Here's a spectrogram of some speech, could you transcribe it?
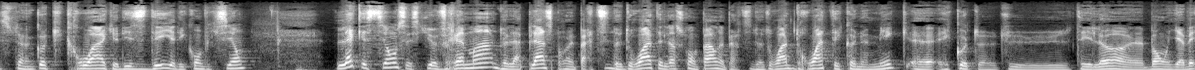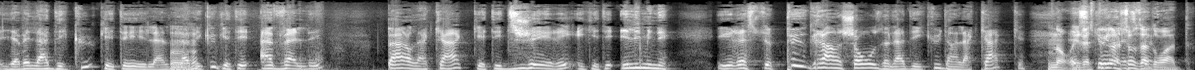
c'est un gars qui croit, qui a des idées, il a des convictions. La question, c'est est-ce qu'il y a vraiment de la place pour un parti de droite? Et lorsqu'on parle d'un parti de droite, droite économique, euh, écoute, tu es là, euh, bon, il y avait il y avait l'ADQ qui était la, l'ADQ qui avalée par la CAQ, qui a été digérée et qui a été éliminée. Il reste plus grand-chose de l'ADQ dans la CAQ. Non, il reste plus que- grand-chose est-ce à que- droite.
